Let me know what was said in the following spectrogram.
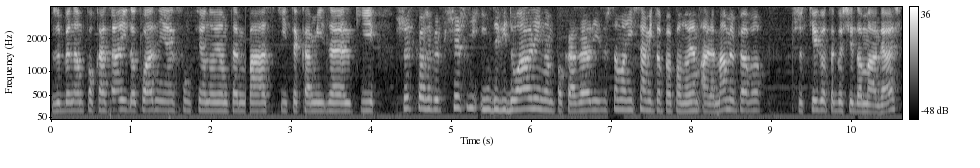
żeby nam pokazali dokładnie, jak funkcjonują te maski, te kamizelki, wszystko, żeby przyszli indywidualnie nam pokazali. Zresztą oni sami to proponują, ale mamy prawo wszystkiego tego się domagać.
